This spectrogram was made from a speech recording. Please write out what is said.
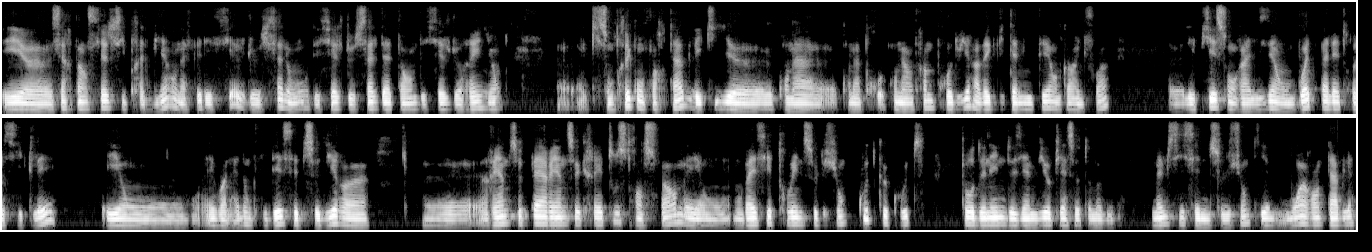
Et euh, certains sièges s'y prêtent bien. On a fait des sièges de salon, des sièges de salle d'attente, des sièges de réunion. Euh, qui sont très confortables et qui euh, qu'on a qu'on a qu'on est en train de produire avec Vitamine T encore une fois. Euh, les pieds sont réalisés en bois de palette recyclée et on et voilà donc l'idée c'est de se dire rien ne se perd, rien ne se crée, tout se transforme et on, va essayer de trouver une solution coûte que coûte pour donner une deuxième vie aux pièces automobiles, même si c'est une solution qui est moins rentable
